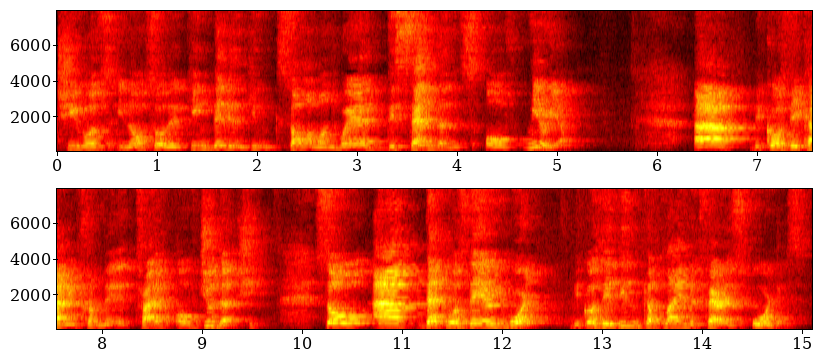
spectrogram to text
she was, you know, so the King David and King Solomon were descendants of Miriam. Uh, because they're coming from the tribe of Judah. She, so um, that was their reward because they didn't comply with Pharaoh's orders.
